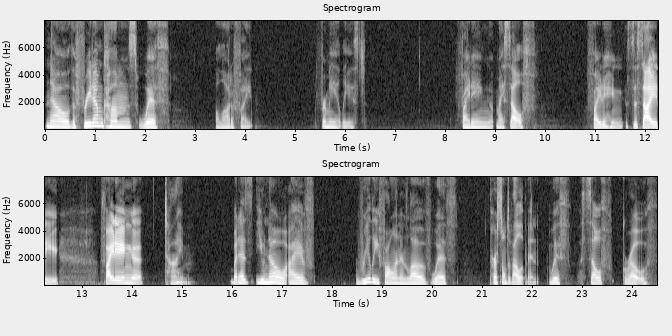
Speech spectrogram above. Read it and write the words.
Now, the freedom comes with a lot of fight. For me, at least. Fighting myself, fighting society, fighting time. But as you know, I've really fallen in love with personal development, with self growth.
